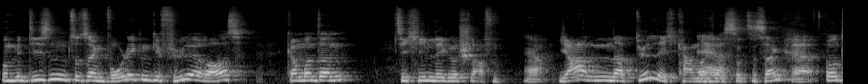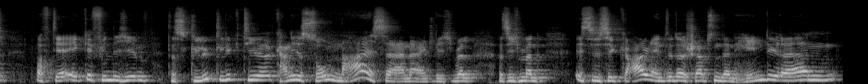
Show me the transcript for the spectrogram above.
Und mit diesem sozusagen wohligen Gefühl heraus kann man dann sich hinlegen und schlafen. Ja, ja natürlich kann man ja. das sozusagen. Ja. Und auf der Ecke finde ich eben, das Glück liegt hier, kann hier so nahe sein eigentlich, weil, also ich meine, es ist egal, entweder schreibst du in dein Handy rein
